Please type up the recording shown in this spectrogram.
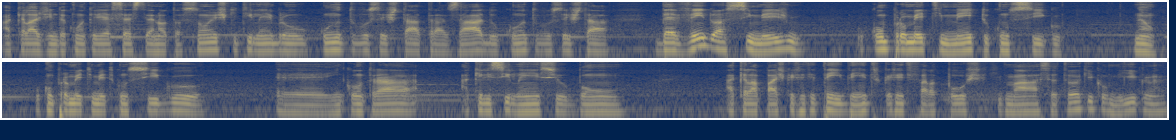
aquela agenda com aquele excesso de anotações que te lembram o quanto você está atrasado, o quanto você está devendo a si mesmo, o comprometimento consigo. Não, o comprometimento consigo é encontrar aquele silêncio bom, aquela paz que a gente tem dentro, que a gente fala, poxa, que massa, eu tô aqui comigo. Né?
